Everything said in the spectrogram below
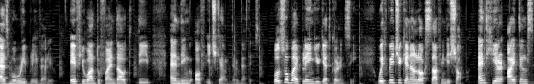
adds more replay value, if you want to find out the ending of each character that is. Also by playing you get currency, with which you can unlock stuff in the shop. And here items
